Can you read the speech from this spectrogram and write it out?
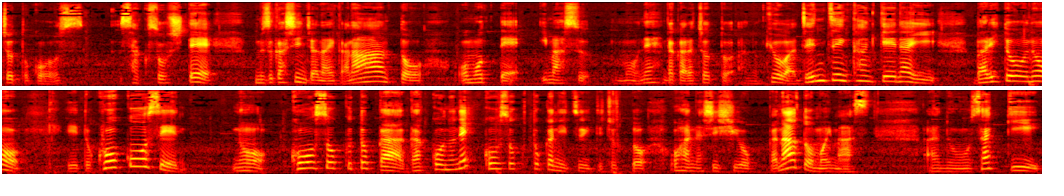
ちょっとこう錯綜して難しいんじゃないかなと思っています。もうねだからちょっとあの今日は全然関係ないバリ島の、えーと、高校生の校則とか学校のね校則とかについてちょっとお話ししようかなと思います。あのさっき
